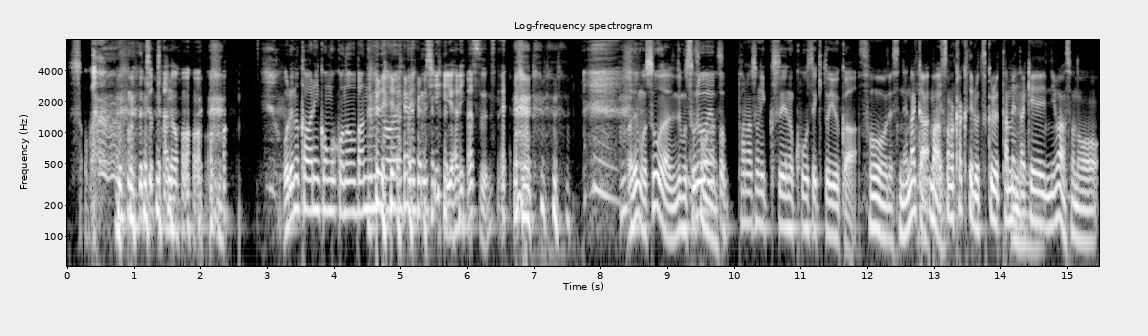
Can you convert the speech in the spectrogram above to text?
そう。ちょっとあの 俺の代わりに今後この番組の MC やります？あでもそうなんでもそれはやっぱパナソニック製の功績というか。そうですね。なんかはい。まあそのカクテルを作るためだけにはその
